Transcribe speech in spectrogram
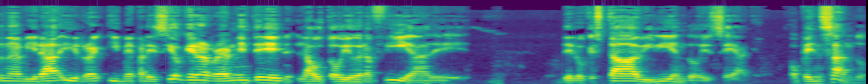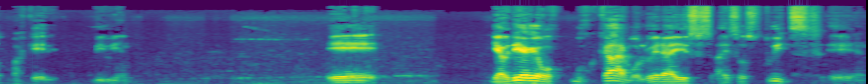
una mirada y, me pareció que era realmente la autobiografía de, de lo que estaba viviendo ese año, o pensando más que viviendo. Eh, y habría que buscar, volver a, a esos tweets. Eh,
